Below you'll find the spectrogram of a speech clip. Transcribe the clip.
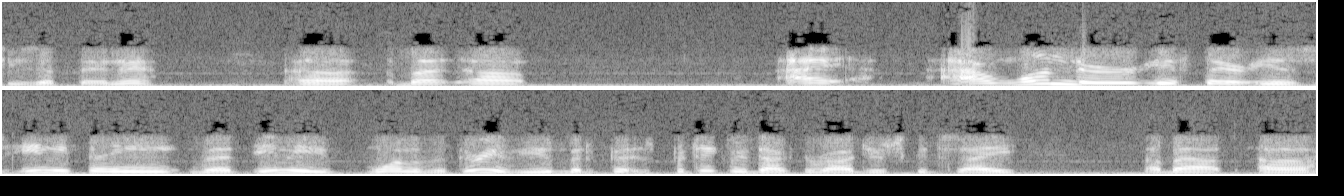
She's up there now. Uh, but uh, I I wonder if there is anything that any one of the three of you, but particularly Dr. Rogers, could say about uh,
